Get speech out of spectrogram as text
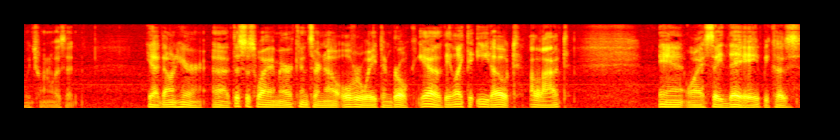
Which one was it? Yeah, down here. Uh, this is why Americans are now overweight and broke. Yeah, they like to eat out a lot. And well, I say they because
